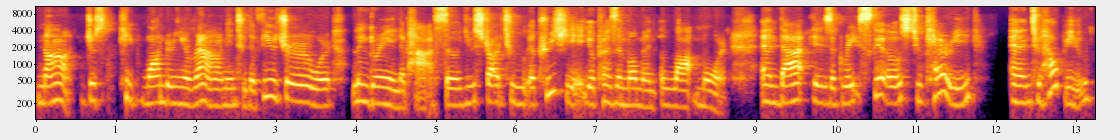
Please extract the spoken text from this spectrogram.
not just keep wandering around into the future or lingering in the past. So you start to appreciate your present moment a lot more. And that is a great skills to carry and to help you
